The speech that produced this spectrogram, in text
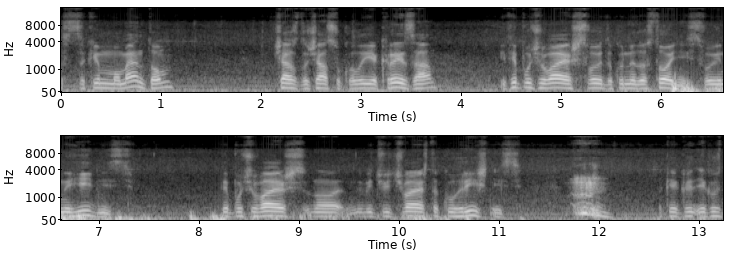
з таким моментом, час до часу, коли є криза, і ти почуваєш свою таку недостойність, свою негідність. Ти почуваєш, ну, відчуваєш таку грішність, таку якусь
